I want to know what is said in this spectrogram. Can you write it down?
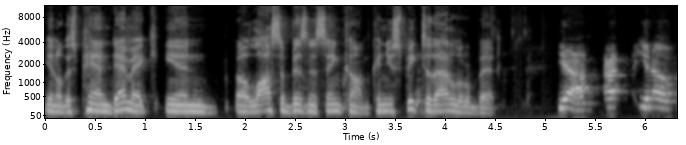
you know, this pandemic in uh, loss of business income. Can you speak to that a little bit? Yeah, I, you know,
